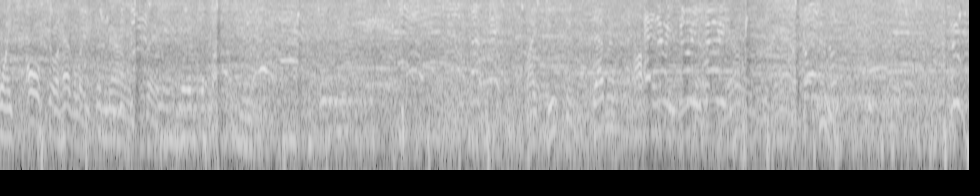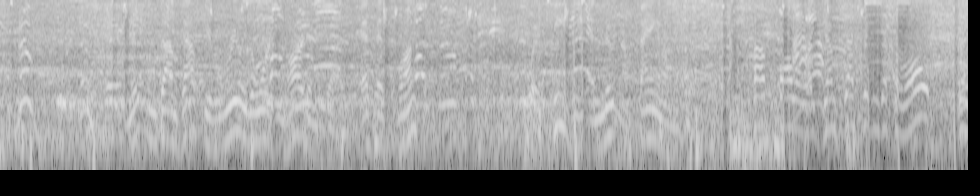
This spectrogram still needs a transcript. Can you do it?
points also heavily in Maryland's favor. Mike Duke with seven offensive rebounds. Newton and Domzalski have really been working hard inside, as has Brunson. Boy, Kesey and Newton are banging on each other. Tough follow-up Ah! jump shot didn't get the roll. They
